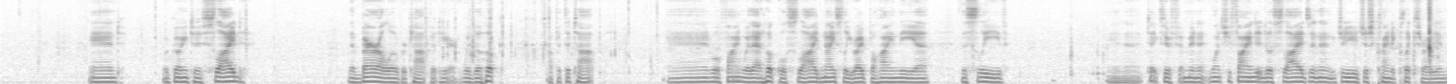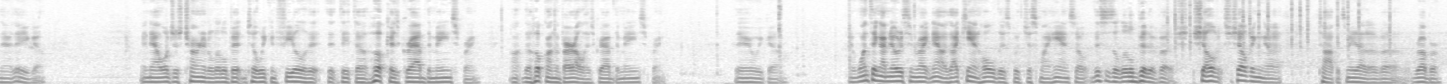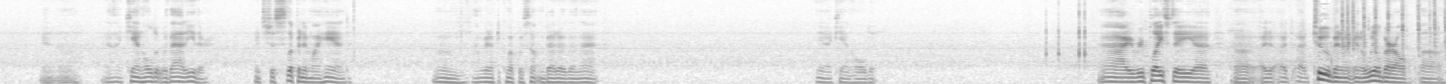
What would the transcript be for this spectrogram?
And we're going to slide the barrel over top it here with the hook up at the top. And we'll find where that hook will slide nicely right behind the uh, the sleeve. And uh, it takes you a minute. Once you find it it slides and then it just kind of clicks right in there. There you go and now we'll just turn it a little bit until we can feel that, that, that the hook has grabbed the mainspring. Uh, the hook on the barrel has grabbed the mainspring. There we go. And one thing I'm noticing right now is I can't hold this with just my hand, so this is a little bit of a shelv shelving uh, top. It's made out of uh, rubber, and uh, I can't hold it with that either. It's just slipping in my hand. Mm, I'm gonna have to come up with something better than that. Yeah, I can't hold it. Uh, I replaced a, uh, uh, a, a, a, tube in a, in a wheelbarrow uh,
